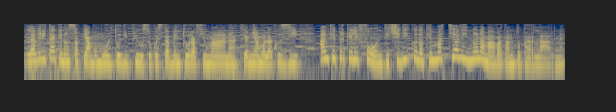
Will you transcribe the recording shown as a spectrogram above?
la verità è che non sappiamo molto di più su questa avventura fiumana, chiamiamola così, anche perché le fonti ci dicono che Mattioli non amava tanto parlarne.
